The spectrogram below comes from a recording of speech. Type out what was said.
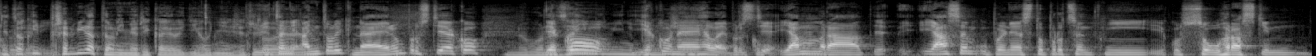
Je to takový předvídatelný, mi říkají lidi hodně. Že to je... ani tolik ne, jenom prostě jako, nebo jako, jako ne, hele, prostě jako... já mám rád, já jsem úplně stoprocentní jako souhra s tím,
